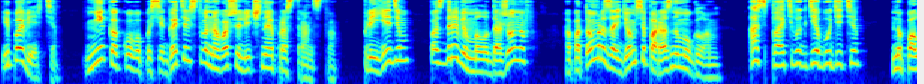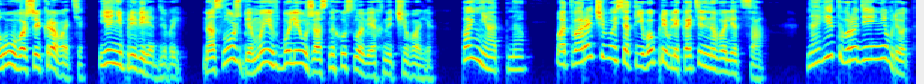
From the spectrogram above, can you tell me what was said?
И поверьте, никакого посягательства на ваше личное пространство. Приедем, поздравим молодоженов, а потом разойдемся по разным углам. «А спать вы где будете?» «На полу у вашей кровати. Я непривередливый. На службе мы и в более ужасных условиях ночевали». «Понятно». Отворачиваюсь от его привлекательного лица. На вид вроде и не врет,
